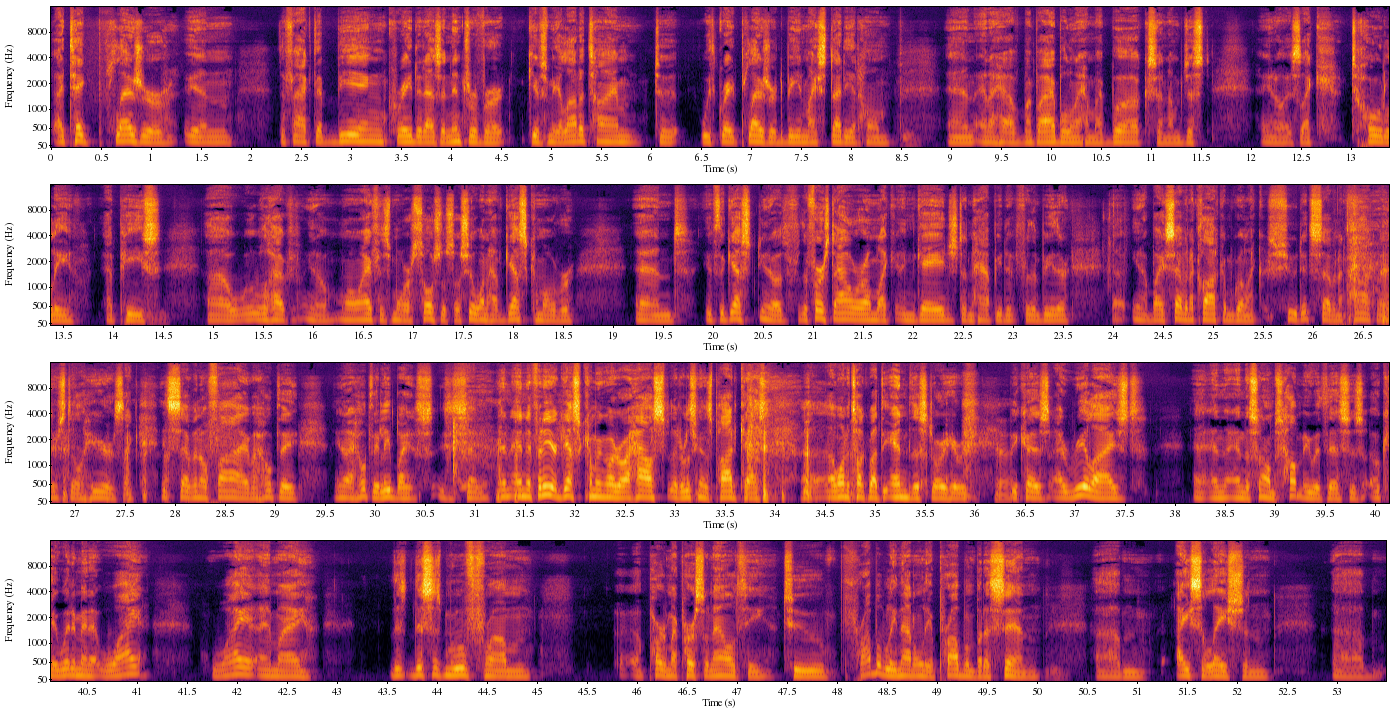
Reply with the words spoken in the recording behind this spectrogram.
I take pleasure in the fact that being created as an introvert gives me a lot of time to, with great pleasure, to be in my study at home, mm. and and I have my Bible and I have my books, and I'm just, you know, it's like totally at peace. Mm. Uh, we'll have, you know, my wife is more social, so she'll want to have guests come over, and if the guest, you know, for the first hour, I'm like engaged and happy to, for them to be there. Uh, you know, by seven o'clock, I'm going like, shoot, it's seven o'clock, man. They're still here. It's like it's seven o oh five. I hope they, you know, I hope they leave by seven. And, and if any of your guests are coming over to our house that are listening to this podcast, uh, I want to talk about the end of the story here yeah. because I realized, and and the Psalms help me with this. Is okay. Wait a minute. Why, why am I? This this has moved from a part of my personality to probably not only a problem but a sin, um, isolation, um,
